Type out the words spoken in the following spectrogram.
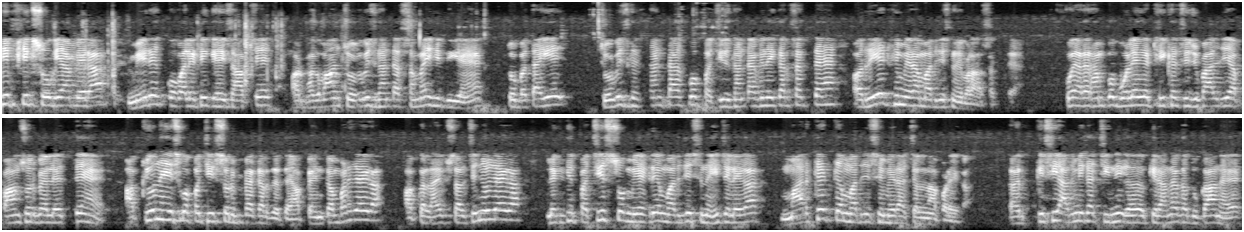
ही फिक्स हो गया मेरा, मेरे क्वालिटी के हिसाब से। और भगवान चौबीस घंटा समय ही दिए हैं तो बताइए, चौबीस घंटा को पच्चीस घंटा भी नहीं कर सकते हैं, और रेट ही मेरा मर्ज़ी से नहीं बढ़ा सकते हैं। कोई अगर हमको बोलेंगे, ठीक है शिजुपाल जी, आप पाँच सौ रुपया लेते हैं, आप क्यों नहीं इसको पच्चीस सौ रुपया कर देते हैं? आपका इनकम बढ़ जाएगा, आपका लाइफ स्टाइल चेंज हो जाएगा, लेकिन पच्चीस सौ मेरे मर्ज़ी से नहीं चलेगा मार्केट के मर्ज़ी से मेरा चलना पड़ेगा। अगर किसी आदमी का चीनी किराना का दुकान है,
